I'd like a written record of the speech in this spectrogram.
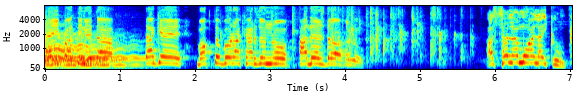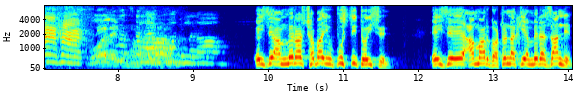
সেই পাতি নেতা তাকে বক্তব্য রাখার জন্য আদেশ দেওয়া হলো। আসসালামু আলাইকুম। এই যে আপনারা সবাই উপস্থিত হইছেন এই যে আমার ঘটনা কি আপনারা জানেন?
